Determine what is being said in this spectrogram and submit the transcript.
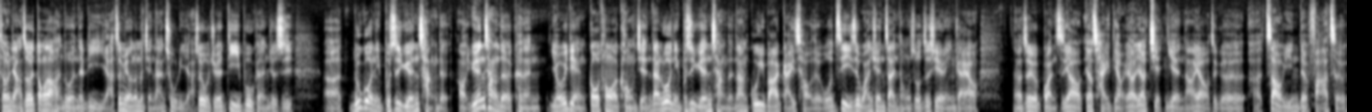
怎么讲？这会动到很多人的利益啊，这没有那么简单处理啊。所以我觉得第一步可能就是，呃，如果你不是原厂的哦，原厂的可能有一点沟通的空间。但如果你不是原厂的，那故意把它改炒的，我自己是完全赞同说，这些人应该要。呃，这个管子要要拆掉，要要检验，然后要有这个呃噪音的法则。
